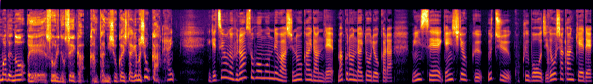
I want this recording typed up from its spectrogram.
までの、えー、総理の成果簡単に紹介してあげましょうか。はい。月曜のフランス訪問では首脳会談でマクロン大統領から民生、原子力、宇宙、国防、自動車関係で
